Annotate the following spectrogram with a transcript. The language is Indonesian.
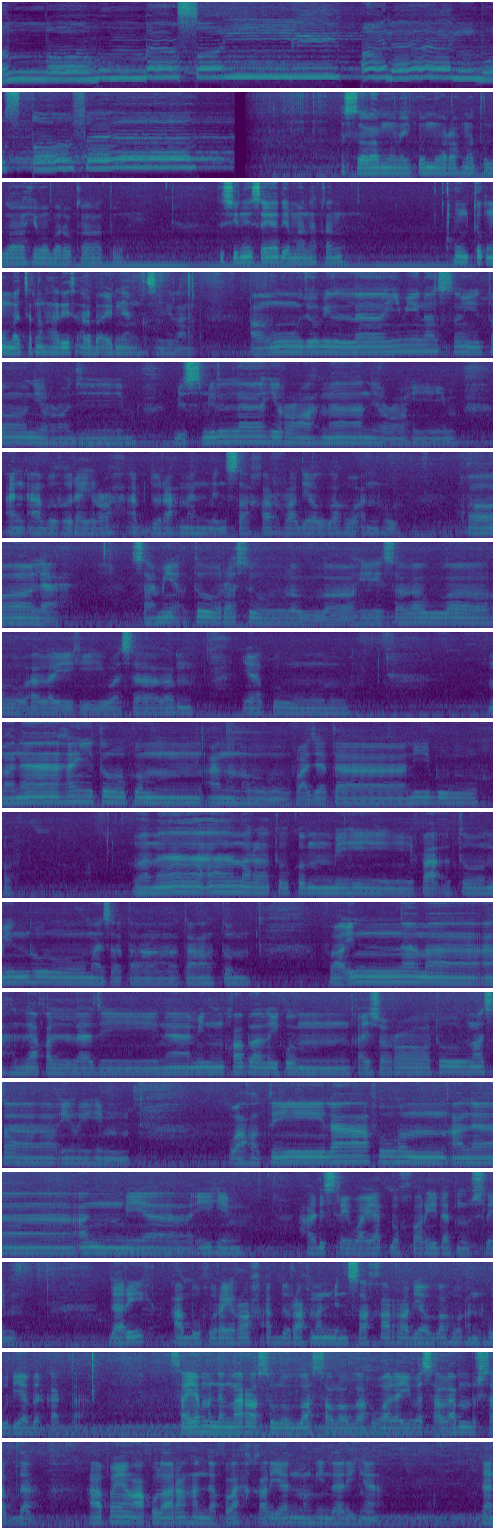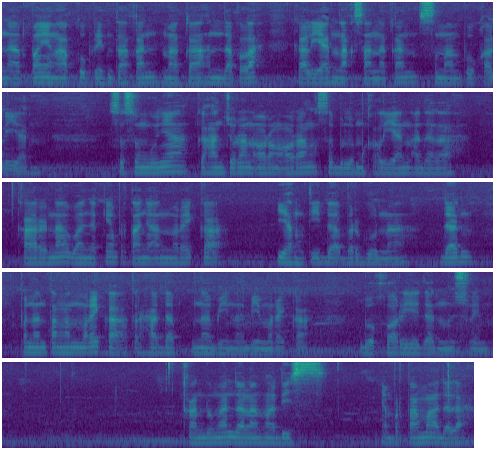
اللهم صل على المصطفى Assalamualaikum warahmatullahi wabarakatuh. Di sini saya diamanahkan untuk membacakan hadis arba'in yang ke-9. A'udzu billahi minas syaitonir rajim. Bismillahirrahmanirrahim. An Abu Hurairah Abdurrahman bin Sakhar radhiyallahu anhu. Qala Sami'tu Rasulullah sallallahu alaihi wasallam yaqulu manahaitukum anhu fajatanibuhu wa ma amaratukum bihi fa'tu minhu masata taatum. فإنما أهلك الذين من قبلكم كثرة مسائلهم واختلافهم على أنبيائهم Hadis riwayat Bukhari dan Muslim dari Abu Hurairah Abdurrahman bin Sakhar radhiyallahu anhu dia berkata saya mendengar Rasulullah Shallallahu alaihi wasallam bersabda apa yang aku larang hendaklah kalian menghindarinya. Dan apa yang aku perintahkan maka hendaklah kalian laksanakan semampu kalian. Sesungguhnya kehancuran orang-orang sebelum kalian adalah karena banyaknya pertanyaan mereka yang tidak berguna dan penentangan mereka terhadap nabi-nabi mereka Bukhari dan Muslim. Kandungan dalam hadis yang pertama adalah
